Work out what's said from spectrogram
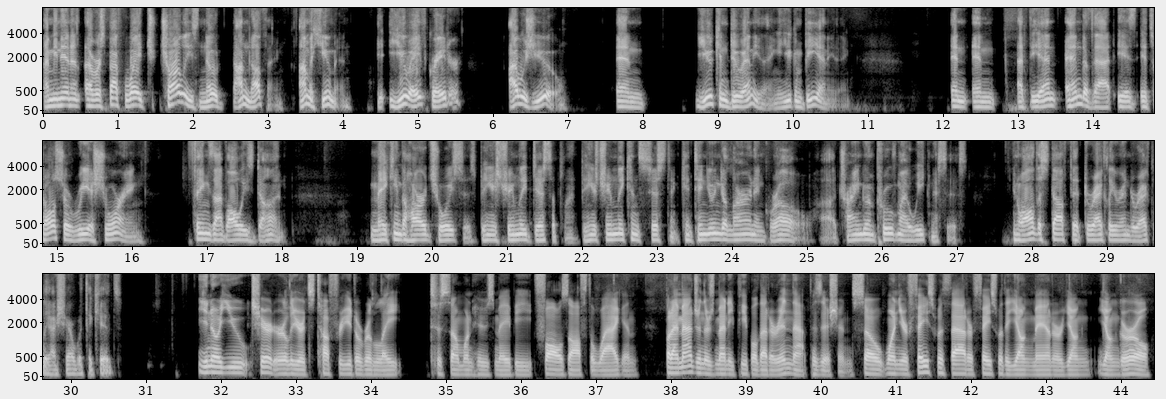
I mean in a, a respectful way, Charlie's no I'm nothing. I'm a human you eighth grader, I was you. And you can do anything and you can be anything. And and at the end end of that is it's also reassuring things I've always done. Making the hard choices, being extremely disciplined, being extremely consistent, continuing to learn and grow, uh, trying to improve my weaknesses. You know, all the stuff that directly or indirectly I share with the kids. You know, you shared earlier it's tough for you to relate to someone who's maybe falls off the wagon. But I imagine there's many people that are in that position. So when you're faced with that or faced with a young man or young young girl,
